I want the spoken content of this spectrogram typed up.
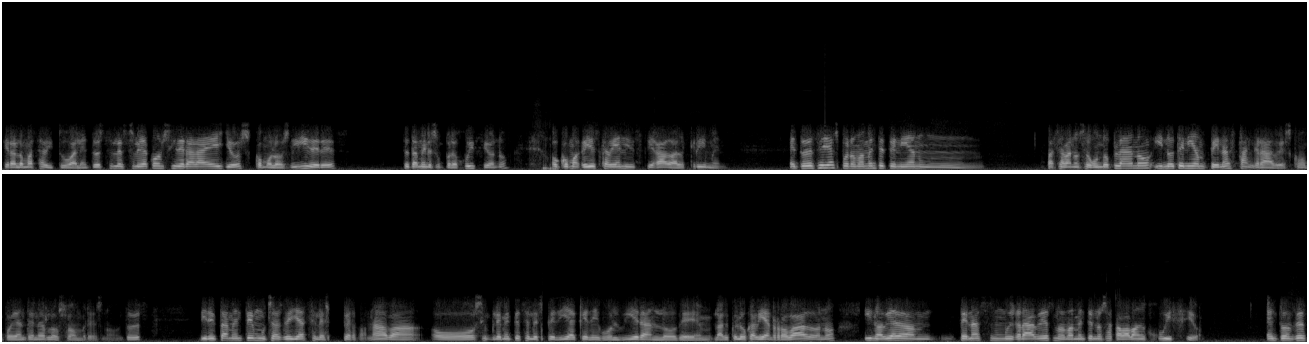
que era lo más habitual. Entonces se les solía considerar a ellos como los líderes, esto también es un prejuicio, ¿no? O como aquellos que habían instigado al crimen. Entonces ellas pues, normalmente tenían un, pasaban a un segundo plano y no tenían penas tan graves como podían tener los hombres, ¿no? Entonces, directamente muchas de ellas se les perdonaba o simplemente se les pedía que devolvieran lo de lo que habían robado, ¿no? Y no había penas muy graves, normalmente no se acababa en juicio. Entonces,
